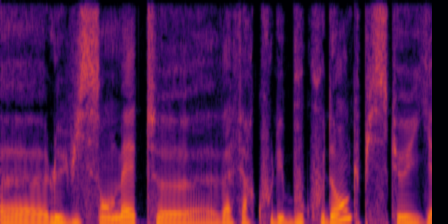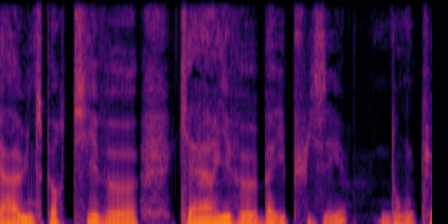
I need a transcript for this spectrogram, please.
euh, le 800 mètres euh, va faire couler beaucoup d'encre puisqu'il y a une sportive euh, qui arrive bah, épuisée, donc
